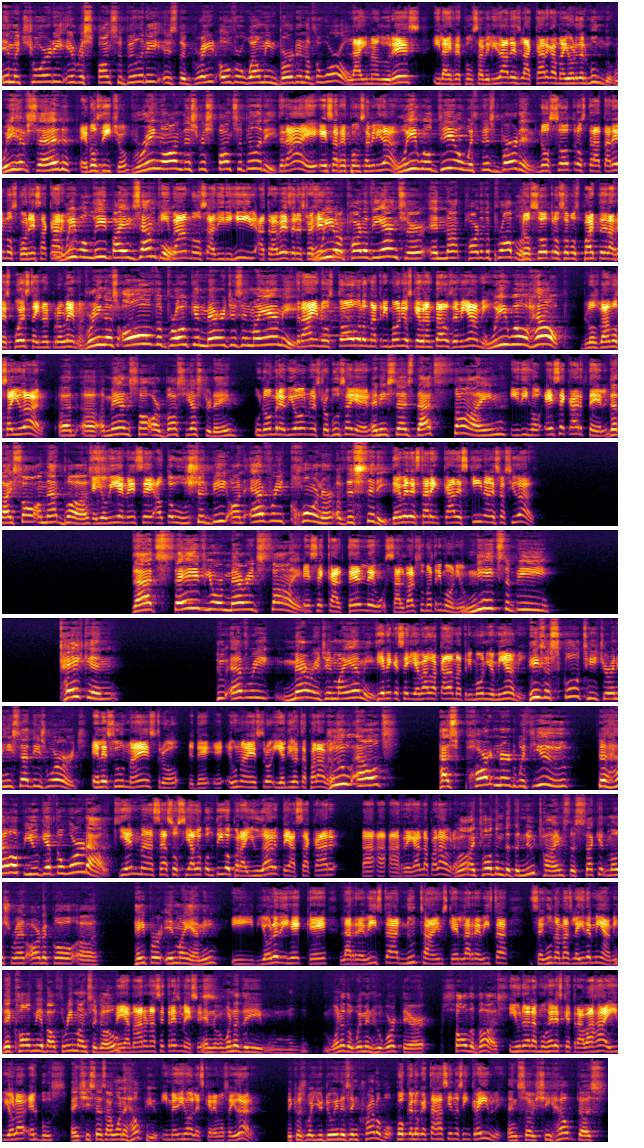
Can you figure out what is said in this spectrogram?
immaturity, irresponsibility is the great overwhelming burden of the world. La inmadurez y la irresponsabilidad es la carga mayor del mundo. We have said, Hemos dicho, bring on this responsibility. trae esa responsabilidad. We will deal with this burden. Nosotros trataremos con esa carga We will lead by y example. vamos a dirigir a través de nuestro We are ejemplo. part of the answer and not part of the problem. Nosotros somos parte de la respuesta y no el problema. Bring us all the broken marriages in Miami. Tráenos todos los matrimonios quebrantados de Miami. We will help. Los vamos a ayudar. An- uh, a man saw our bus yesterday Un hombre vio nuestro bus ayer and he says, That sign y dijo, ese cartel that I saw on that bus que yo vi en ese autobús should be on every corner of this city. debe de estar en cada esquina de esa ciudad. That save your marriage sign Ese cartel de salvar su matrimonio needs to be taken to every marriage in Miami. tiene que ser llevado a cada matrimonio en Miami. He's a school teacher and he said these words. Él es un maestro, de, eh, un maestro y él dijo estas palabras. Who else has partnered with you to help you get the word out? ¿Quién más se ha asociado contigo para ayudarte a sacar, a, a- a regar la palabra? Well, I told them that the New Times, the second most read article uh, paper in Miami, Y yo le dije que la revista New Times, que es la revista segunda más leída en Miami, they called me about three months ago, me llamaron hace tres meses. And one of the one of the women who worked there saw the bus, y una de las mujeres que trabaja ahí vio la- el bus and she says, "I want to help you. y me dijo, les queremos ayudar, because what you're doing is incredible." porque lo que estás haciendo es increíble. And so she helped us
